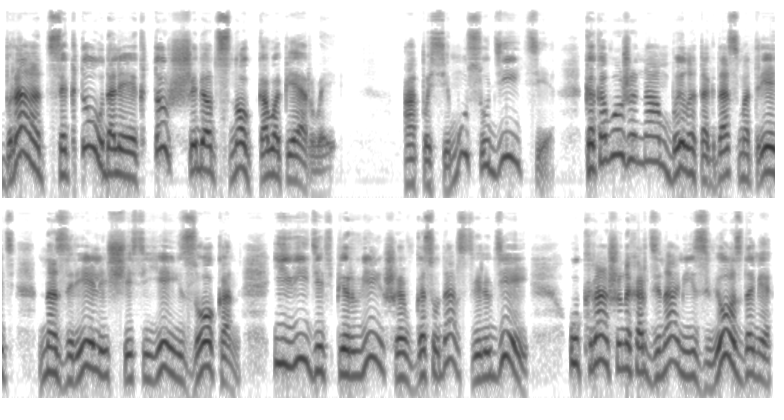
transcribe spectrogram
братцы, кто удалее, кто сшибет с ног кого первый?» А посему судите, каково же нам было тогда смотреть на зрелище сие из окон и видеть первейших в государстве людей, украшенных орденами и звездами,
